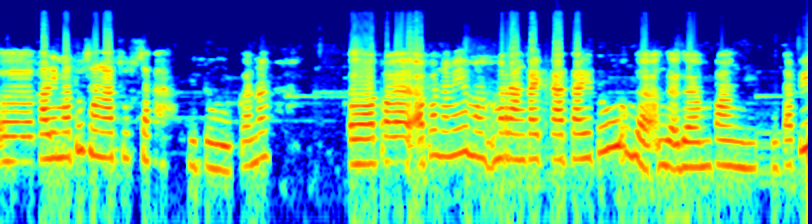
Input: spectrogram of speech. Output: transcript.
uh, kalimat tuh sangat susah gitu. Karena uh, apa apa namanya merangkai kata itu nggak nggak gampang gitu. Tapi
